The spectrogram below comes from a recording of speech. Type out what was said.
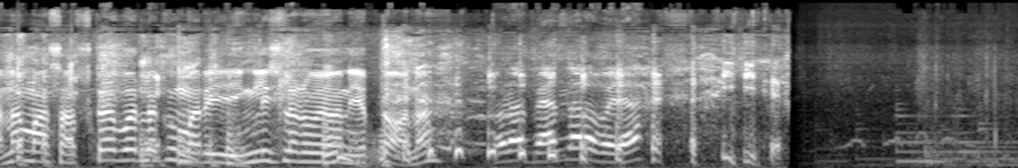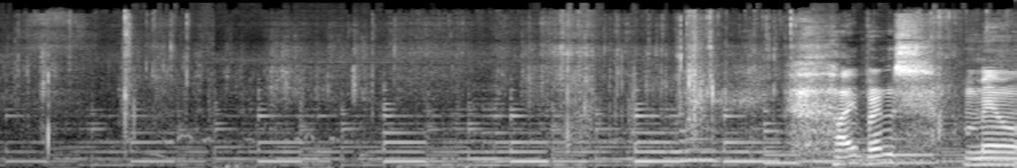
అన్న మా సబ్స్క్రైబర్లకు మరి ఇంగ్లీష్లో నువ్వు ఏమైనా చెప్తావు అన్న? హాయ్ ఫ్రెండ్స్ మేము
